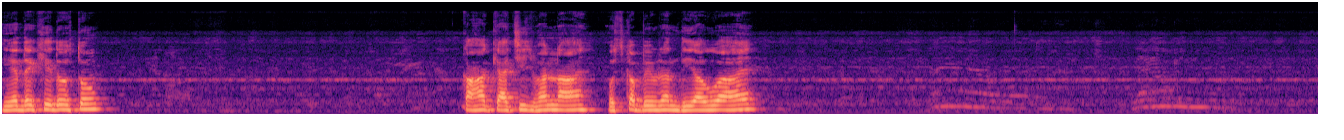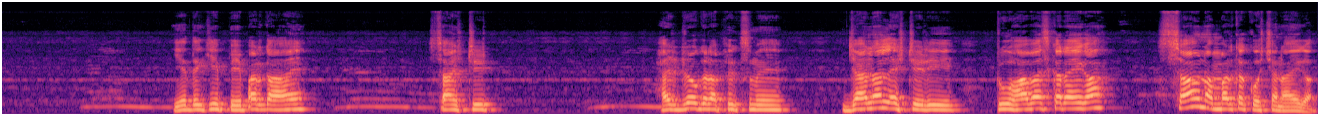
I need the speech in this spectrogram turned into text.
ये देखिए दोस्तों, कहाँ क्या चीज़ भरना है, उसका विवरण दिया हुआ है। ये देखिए पेपर का है साइंस्ट्रीट हाइड्रोग्राफिक्स में जर्नल स्टडी टू हावर्स का रहेगा, सौ नंबर का क्वेश्चन आएगा।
